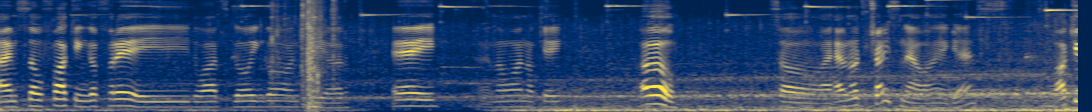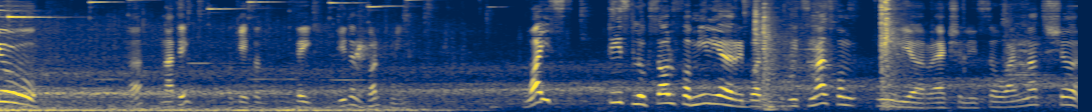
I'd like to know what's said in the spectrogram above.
I'm so fucking afraid. What's going on here? Hey, uh, no one, okay. Oh, so I have no choice now, I guess. Fuck you! Huh? Nothing? Okay, so they didn't hurt me. Why is this looks all familiar, but it's not familiar actually, so I'm not sure.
